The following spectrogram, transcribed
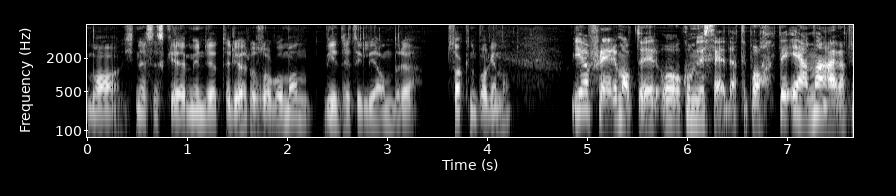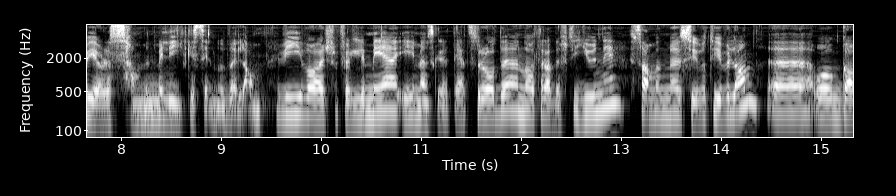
hva kinesiske myndigheter gjør, og så går man videre til de andre sakene på agendaen? Vi har flere måter å kommunisere dette på. Det ene er at vi gjør det sammen med likesinnede land. Vi var selvfølgelig med i Menneskerettighetsrådet nå 30.6 sammen med 27 land eh, og ga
